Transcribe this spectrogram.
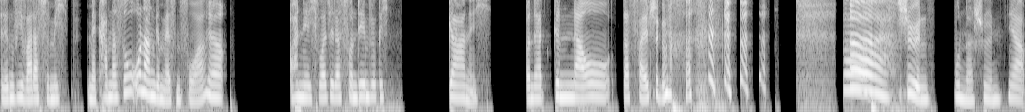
irgendwie war das für mich, mir kam das so unangemessen vor. Ja. Oh nee, ich wollte das von dem wirklich gar nicht. Und er hat genau das Falsche gemacht. ah, Ah, schön, wunderschön. ja.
